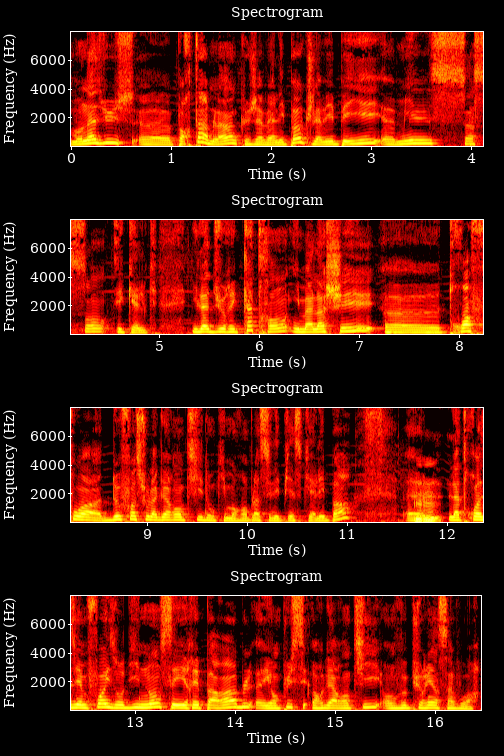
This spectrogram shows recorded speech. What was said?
Mon Asus euh, portable hein, que j'avais à l'époque, je l'avais payé euh, 1500 et quelques. Il a duré 4 ans, il m'a lâché euh, trois fois, deux fois sous la garantie, donc ils m'ont remplacé les pièces qui allaient pas. Euh, Mhm. La troisième fois, ils ont dit non, c'est irréparable et en plus c'est hors garantie, on veut plus rien savoir.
